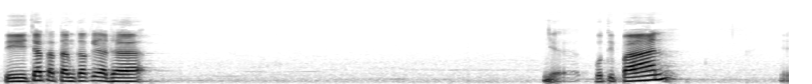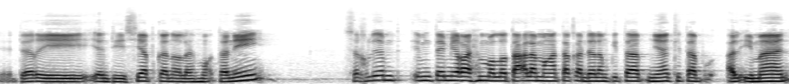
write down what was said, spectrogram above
Di catatan kaki ada ya, kutipan ya, dari yang disiapkan oleh Mu'tani Syekhul Ibn Taimiyah rahimahullah taala mengatakan dalam kitabnya kitab Al-Iman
